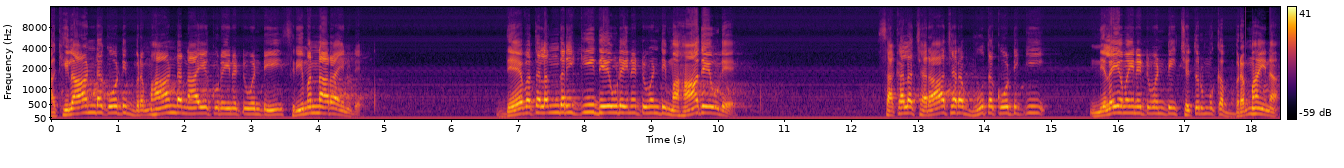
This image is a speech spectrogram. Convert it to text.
అఖిలాండ కోటి బ్రహ్మాండ నాయకుడైనటువంటి శ్రీమన్నారాయణుడే. దేవతలందరికీ దేవుడైనటువంటి మహాదేవుడే. సకల చరాచర భూతకోటికి నిలయమైనటువంటి చతుర్ముఖ బ్రహ్మ అయిన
